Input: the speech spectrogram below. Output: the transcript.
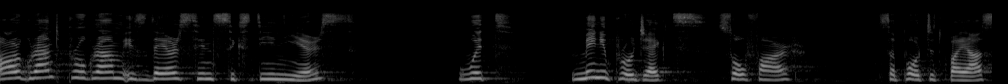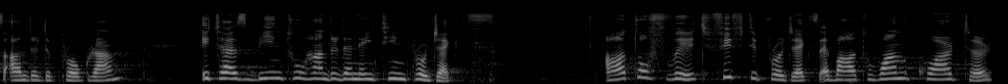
Our grant program is there since 16 years with many projects so far supported by us under the program. It has been 218 projects, out of which 50 projects, about one quarter,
